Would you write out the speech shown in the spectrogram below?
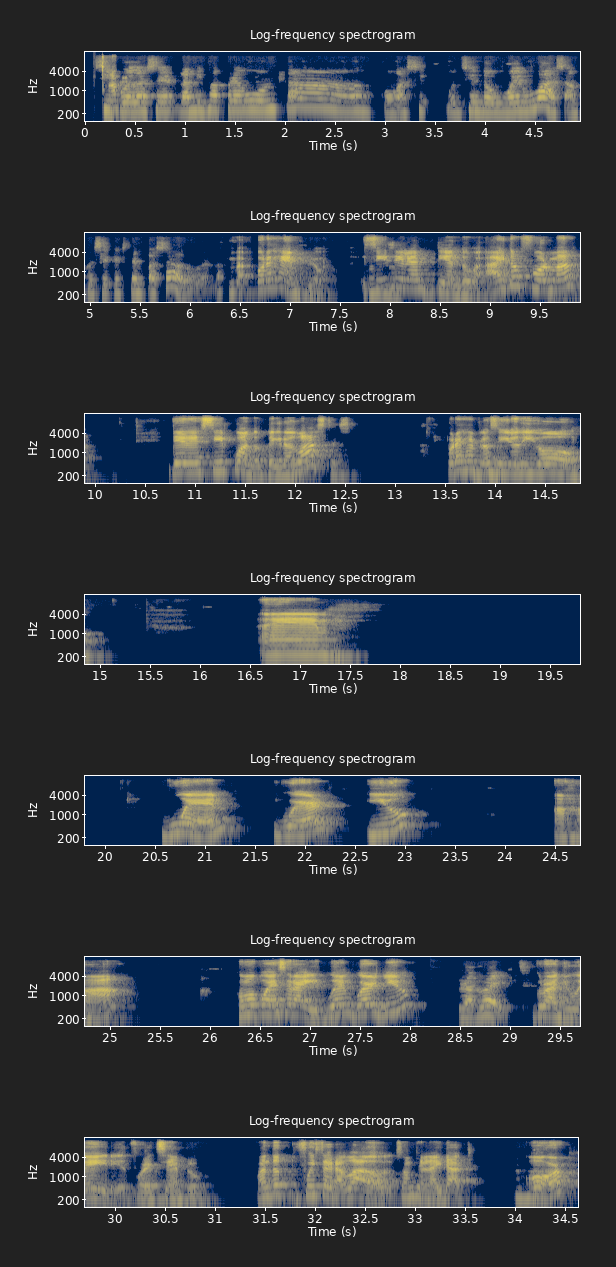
Si puedo hacer la misma pregunta con así, diciendo when was, aunque sé que esté en pasado, ¿verdad? Por ejemplo, sí, sí la entiendo. Hay dos formas de decir cuándo te graduaste. Por ejemplo, si yo digo, em, when were you, ajá, ¿cómo puede ser ahí? When were you Graduate. graduated, por ejemplo? ¿Cuándo fuiste graduado? Something like that. Or,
